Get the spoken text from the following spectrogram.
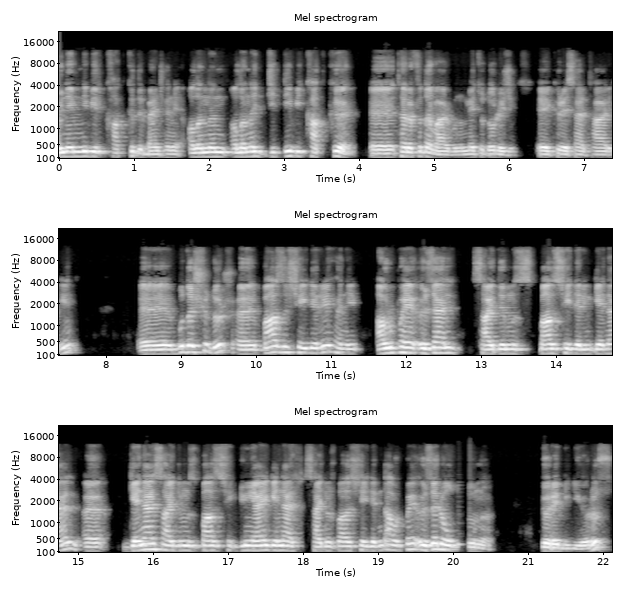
önemli bir katkıdır bence. Hani alanın alana ciddi bir katkı e, tarafı da var bunun metodolojik e, küresel tarihin. E, bu da şudur, e, bazı şeyleri hani Avrupa'ya özel saydığımız bazı şeylerin genel, e, genel saydığımız bazı şey, dünyaya genel saydığımız bazı şeylerin de Avrupa'ya özel olduğunu görebiliyoruz.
